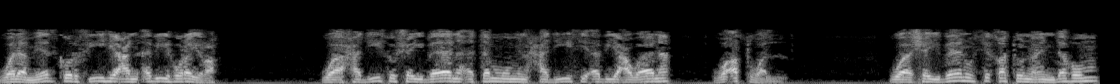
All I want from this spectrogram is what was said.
ولم يذكر فيه عن أبي هريرة. وحديث شيبان أتم من حديث أبي عوانة وأطول. وشيبان ثقة عندهم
